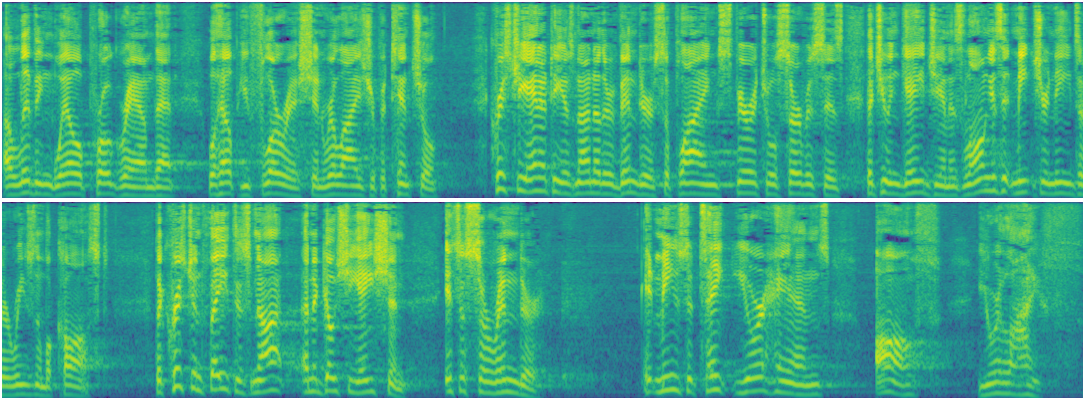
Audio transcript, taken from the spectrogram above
a living well program that will help you flourish and realize your potential. Christianity is not another vendor supplying spiritual services that you engage in as long as it meets your needs at a reasonable cost. The Christian faith is not a negotiation, it's a surrender. It means to take your hands off your life.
